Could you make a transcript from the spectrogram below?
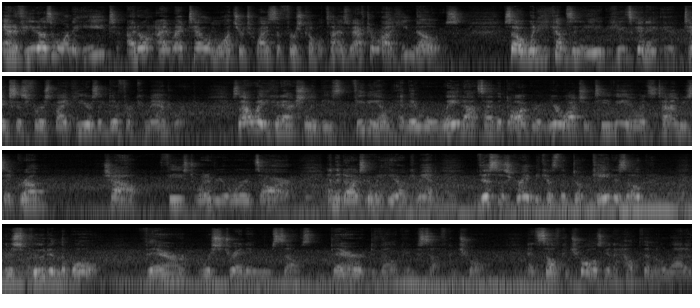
And if he doesn't want to eat, I don't. I might tell him once or twice the first couple times, but after a while, he knows. So when he comes and eat, he's gonna takes his first bite. He hears a different command word. So that way you can actually be feeding them and they will wait outside the dog room. You're watching TV, and when it's time, you say grub, chow, feast, whatever your words are, and the dog's going to eat on command. This is great because the gate is open. There's food in the bowl. They're restraining themselves. They're developing self-control, and self-control is going to help them in a lot of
